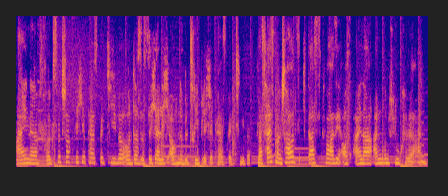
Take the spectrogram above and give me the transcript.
eine volkswirtschaftliche Perspektive und das ist sicherlich auch eine betriebliche Perspektive. Das heißt, man schaut sich das quasi aus einer anderen Flughöhe an.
